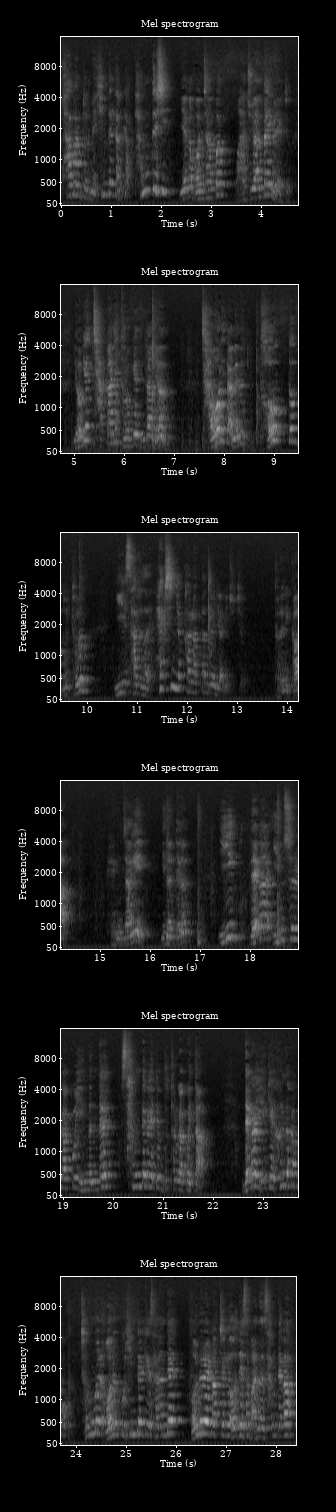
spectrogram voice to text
화만 들으면 힘들다. 그러니까 반드시 얘가 먼저 한번 와줘야 한다 이거겠죠. 여기에 자까지 들어오게 된다면 자월이다면 더욱더 무토는 이 사주에서 핵심 역할을 한다는 걸 이야기해 주죠. 그러니까 굉장히 이런 때는 이 내가 임수를 갖고 있는데 상대가 이때 무토를 갖고 있다. 내가 이렇게 흘러가고 정말 어렵고 힘들게 사는데 어느 날 갑자기 어디에서 만난 상대가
